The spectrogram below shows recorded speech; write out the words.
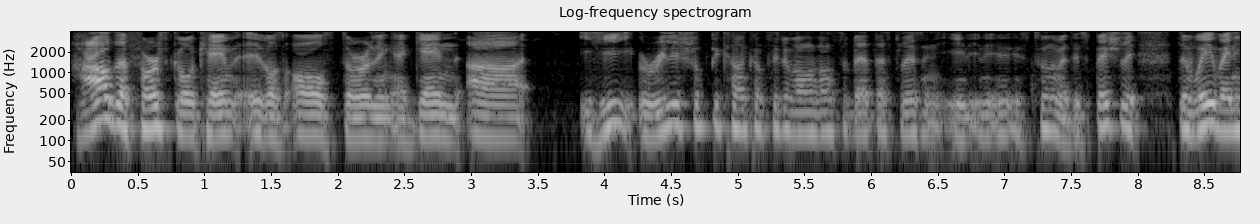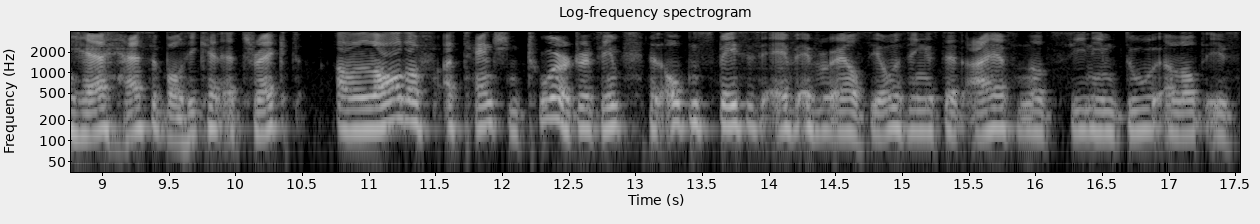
how the first goal came, it was all Sterling again. Uh, he really should become considered one of the best players in, in, in, his tournament, especially the way when he has the ball, he can attract a lot of attention towards him that opens spaces everywhere else. The only thing is that I have not seen him do a lot is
